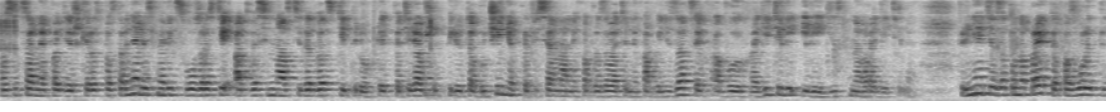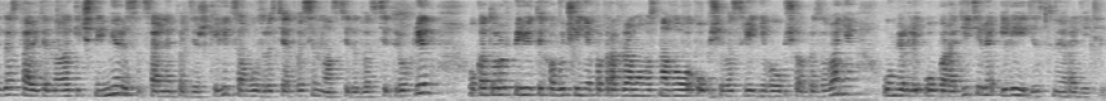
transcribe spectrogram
по социальной поддержке распространялись на лиц в возрасте от 18 до 23 лет, потерявших период обучения в профессиональных образовательных организациях обоих родителей или единственного родителя. Принятие законопроекта позволит предоставить аналогичные меры социальной поддержки лицам в возрасте от 18 до 23 лет, у которых в период их обучения по программам основного общего среднего общего образования умерли оба родителя или единственный родитель.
